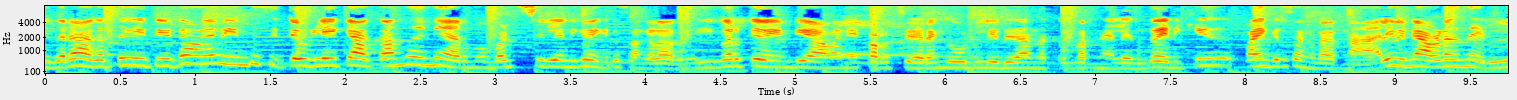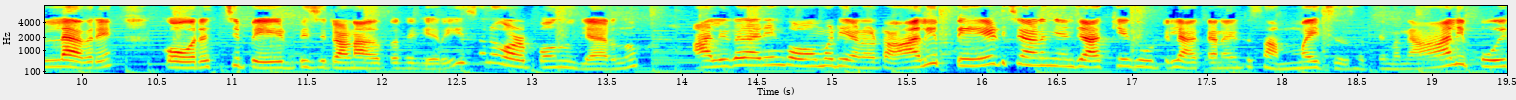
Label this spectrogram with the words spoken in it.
ഇവരെ അകത്ത് കയറ്റിയിട്ട് അവനെ വീണ്ടും സിറ്റ് ഔട്ടിലേക്ക് ആക്കാന്ന് തന്നെയായിരുന്നു. ബട്ട് സ്റ്റിൽ എനിക്ക് ഭയങ്കര സങ്കടമായിരുന്നു ഇവർക്ക് വേണ്ടി അവനെ കുറച്ച് നേരം കൂട്ടിലിടുക എന്നൊക്കെ പറഞ്ഞാൽ എന്തോ എനിക്ക് ഭയങ്കര സങ്കടമായിരുന്നു ആര് പിന്നെ അവിടെ നിന്ന് എല്ലാവരെയും കുറച്ച് പേടിപ്പിച്ചിട്ടാണ് അകത്തൊക്കെ കയറി ഈസിന് കുഴപ്പമൊന്നുമില്ലായിരുന്നു. ആലിയുടെ കാര്യം കോമഡിയാണ് കേട്ടോ. ആലി പേടിച്ചാണ് ഞാൻ ജാക്കിയെ കൂട്ടിലാക്കാനായിട്ട് സമ്മതിച്ചത് സത്യം പറഞ്ഞാൽ ആലി പോയി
